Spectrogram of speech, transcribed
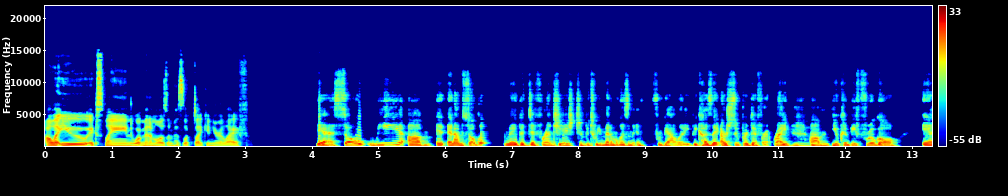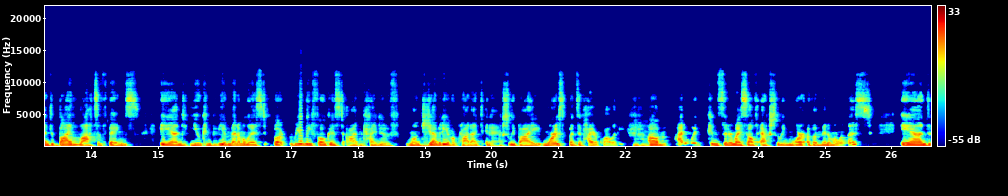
I'll let you explain what minimalism has looked like in your life. Yeah. So we, um, and, and I'm so glad you made the differentiation between minimalism and frugality because they are super different, right? Mm-hmm. Um, you can be frugal and buy lots of things and you can be a minimalist but really focused on kind of longevity of a product and actually buy more expensive higher quality mm-hmm. um, i would consider myself actually more of a minimalist and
